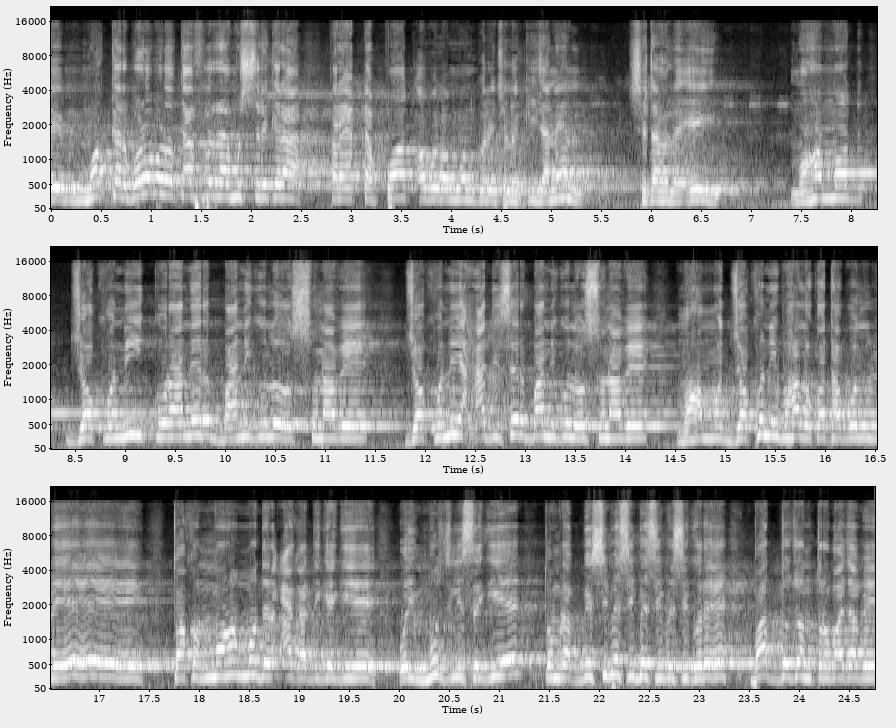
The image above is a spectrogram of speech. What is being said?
এই মক্কার বড় বড় কাফেররা, মুশ্রিকেরা, তারা একটা পথ অবলম্বন করেছিল, কি জানেন? সেটা হলো এই মোহাম্মদ যখনই কোরআনের বাণীগুলো শোনাবে যখনই হাদিসের বাণীগুলো শোনাবে মোহাম্মদ যখনই ভালো কথা বলবে তখন মোহাম্মদের আগা দিকে গিয়ে, ওই মজলিসে গিয়ে তোমরা বেশি বেশি বেশি বেশি করে বাদ্যযন্ত্র বাজাবে,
